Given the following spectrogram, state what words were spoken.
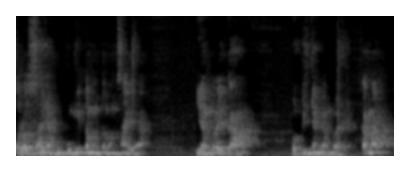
Terus saya hubungi teman-teman saya yang mereka hobinya gambar. Karena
